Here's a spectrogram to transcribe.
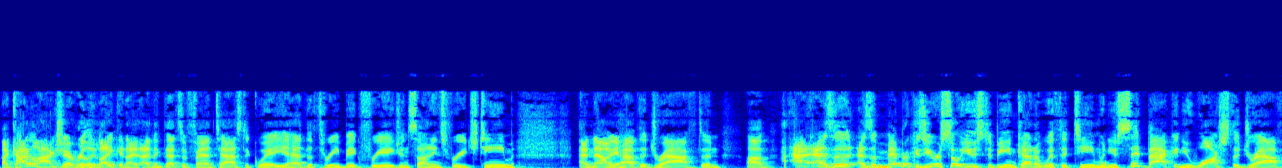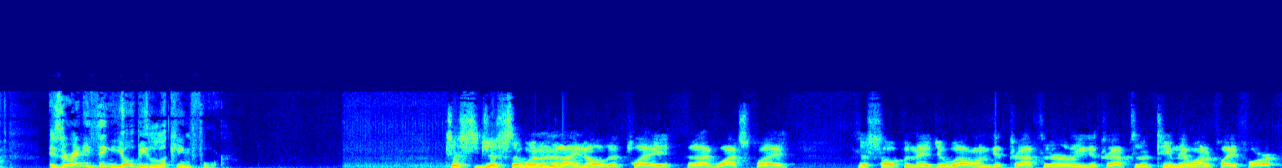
I kind of actually, I really like it. I, I think that's a fantastic way. You had the three big free agent signings for each team and now you have the draft. And um, as a as a member, because you were so used to being kind of with the team, when you sit back and you watch the draft, is there anything you'll be looking for? Just just the women that I know that play that I've watched play. Just hoping they do well and get drafted early, get drafted to the team they want to play for.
